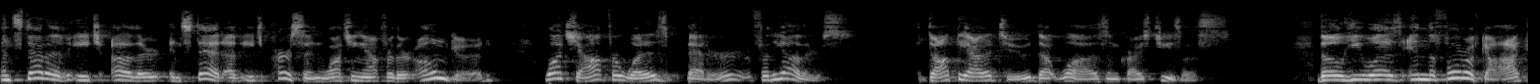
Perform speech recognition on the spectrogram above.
Instead of each other, instead of each person watching out for their own good, watch out for what is better for the others. Adopt the attitude that was in Christ Jesus Though he was in the form of God,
